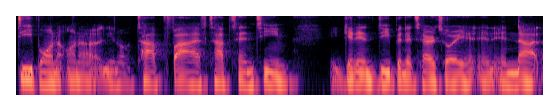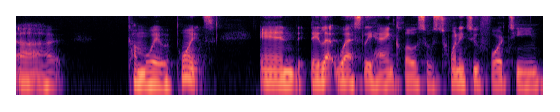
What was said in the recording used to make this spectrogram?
deep on on a you know top five, top ten team, get in deep into territory and and not uh, come away with points. And they let Wesley hang close. It was 22-14,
